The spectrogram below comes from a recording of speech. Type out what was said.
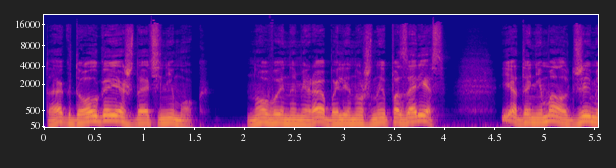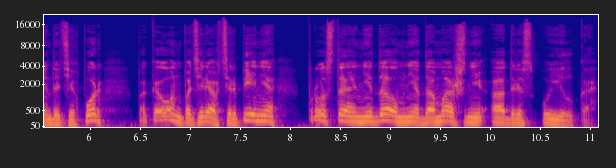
Так долго я ждать не мог. Новые номера были нужны позарез. Я донимал Джимми до тех пор, пока он, потеряв терпение, просто не дал мне домашний адрес Уилка.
